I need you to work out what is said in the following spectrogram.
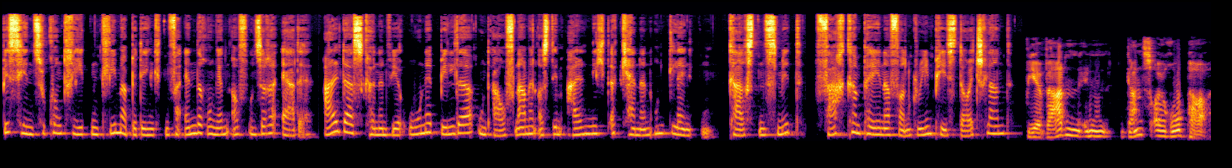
bis hin zu konkreten klimabedingten Veränderungen auf unserer Erde. All das können wir ohne Bilder und Aufnahmen aus dem All nicht erkennen und lenken. Carsten Smith, Fachcampaigner von Greenpeace Deutschland. Wir werden in ganz Europa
